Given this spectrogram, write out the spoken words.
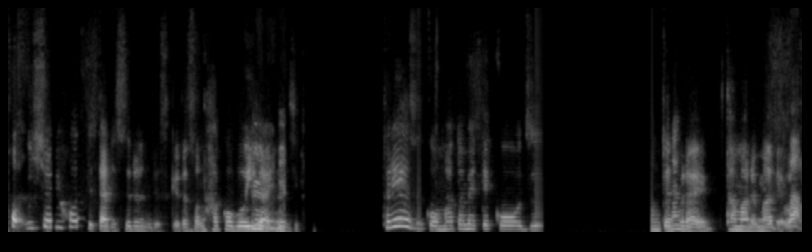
ほ一緒に掘ってたりするんですけどその運ぶ以外の時間、とりあえずこうまとめてこうずっンテナぐらいたまるまでは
